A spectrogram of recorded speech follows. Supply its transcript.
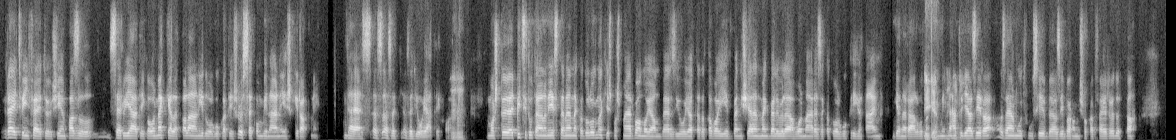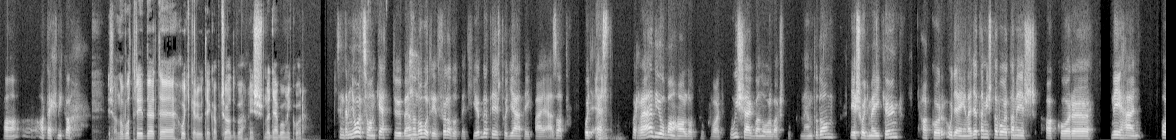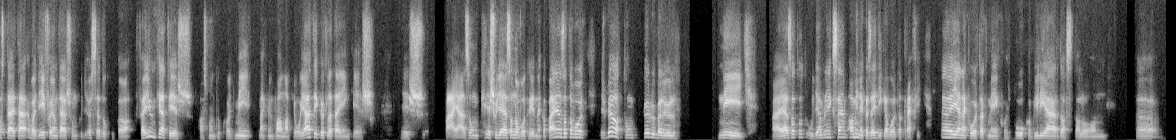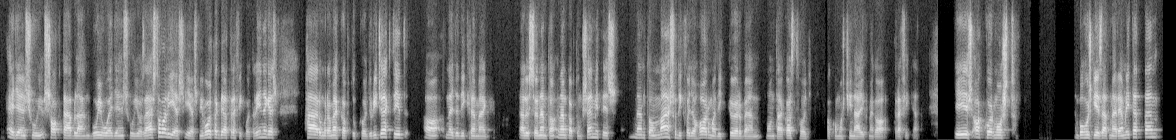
rejtvényfejtős, ilyen puzzle szerű játék, ahol meg kellett találni dolgokat, és összekombinálni és kirakni. De ez, ez, ez, egy, ez egy jó játék volt. Uh-huh. Most egy picit utána néztem ennek a dolognak, és most már van olyan verziója, tehát a tavalyi évben is jelent meg belőle, ahol már ezek a dolgok real-time generálódnak. Igen, minden. igen, hát igen. ugye azért az elmúlt húsz évben azért baromi sokat fejlődött a, a, a technika. És a Novotrade-del te hogy kerültél kapcsolatba, és nagyjából mikor? Szerintem 82-ben a Novotrade feladott egy hirdetést, hogy játékpályázat. Hogy uh-huh. ezt a rádióban hallottuk, vagy újságban olvastuk, nem tudom, és hogy melyikünk, akkor ugye én egyetemista voltam, és akkor néhány osztálytár, vagy évfolyamtársunk hogy összedugtuk a fejünket, és azt mondtuk, hogy mi, nekünk vannak jó játékötleteink, és, és pályázunk, és ugye ez a Novotrade-nek a pályázata volt, és beadtunk körülbelül négy pályázatot, úgy emlékszem, aminek az egyike volt a Traffic. Ilyenek voltak még, hogy pók a biliárdasztalon, egyensúly, saktáblán, golyó egyensúlyozás, szóval ilyes, ilyesmi voltak, de a Traffic volt a lényeges. Háromra megkaptuk, hogy rejected, a negyedikre meg először nem, nem kaptunk semmit, és nem tudom, második vagy a harmadik körben mondták azt, hogy akkor most csináljuk meg a trafiket. És akkor most Bohus Gézát már említettem,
